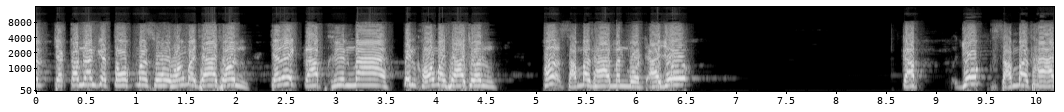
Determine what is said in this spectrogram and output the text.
ชน์จะกำลังจะตกมาสู่ของประชาชน จะได้กลับคืนมาเป็นของประชาชน เพราะสัมปทานมันหมดอายุกับยกสัมปทาน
